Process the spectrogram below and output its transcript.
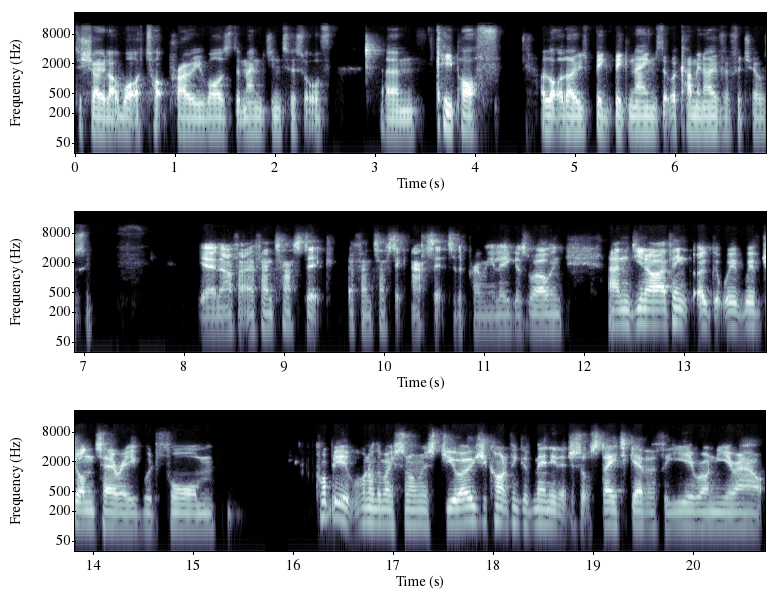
to show like what a top pro he was, the managing to sort of um, keep off a lot of those big big names that were coming over for Chelsea. Yeah, no, a fantastic, a fantastic asset to the Premier League as well. And and you know, I think uh, with with John Terry would form probably one of the most synonymous duos. You can't think of many that just sort of stay together for year on year out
